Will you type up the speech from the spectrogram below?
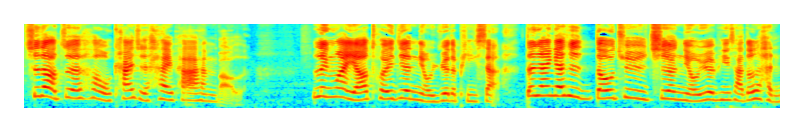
吃到最后我开始害怕汉堡了。另外也要推荐纽约的披萨，大家应该是都去吃了纽约披萨，都是很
